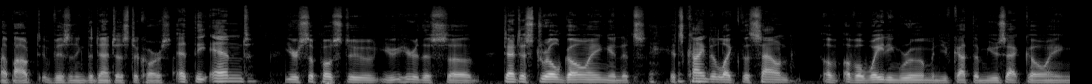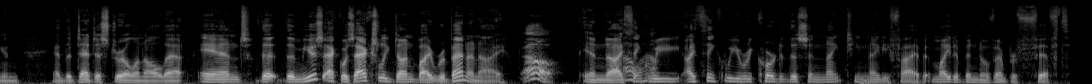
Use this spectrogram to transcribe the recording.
about visiting the dentist, of course. At the end, you're supposed to you hear this uh, dentist drill going, and it's it's kind of like the sound of, of a waiting room, and you've got the music going, and and the dentist drill and all that. And the the music was actually done by Ruben and I. oh, And I Oh, think wow. we I think we recorded this in 1995. It might have been November 5th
